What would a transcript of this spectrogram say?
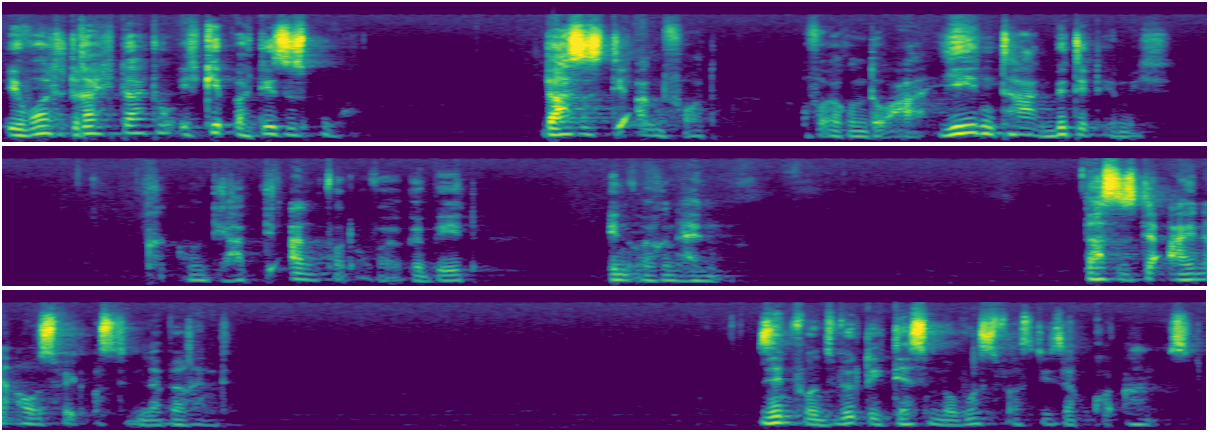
Ihr wolltet Rechtleitung? Ich gebe euch dieses Buch. Das ist die Antwort auf euren Dua. Jeden Tag bittet ihr mich. Und ihr habt die Antwort auf euer Gebet in euren Händen. Das ist der eine Ausweg aus dem Labyrinth. Sind wir uns wirklich dessen bewusst, was dieser Koran ist?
